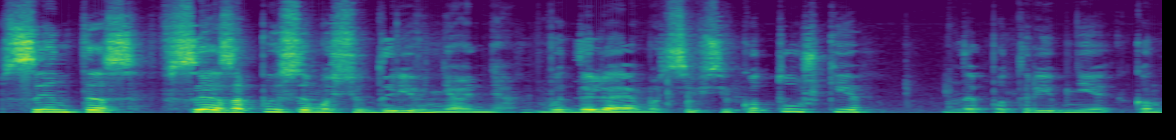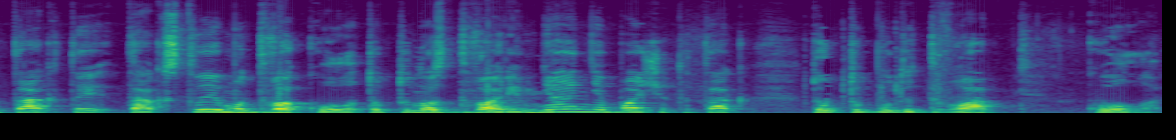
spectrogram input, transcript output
синтез, все, записуємо сюди рівняння. Видаляємо ці всі котушки, непотрібні контакти. Так, створюємо два кола. Тобто у нас два рівняння, бачите, так? Тобто буде два кола.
